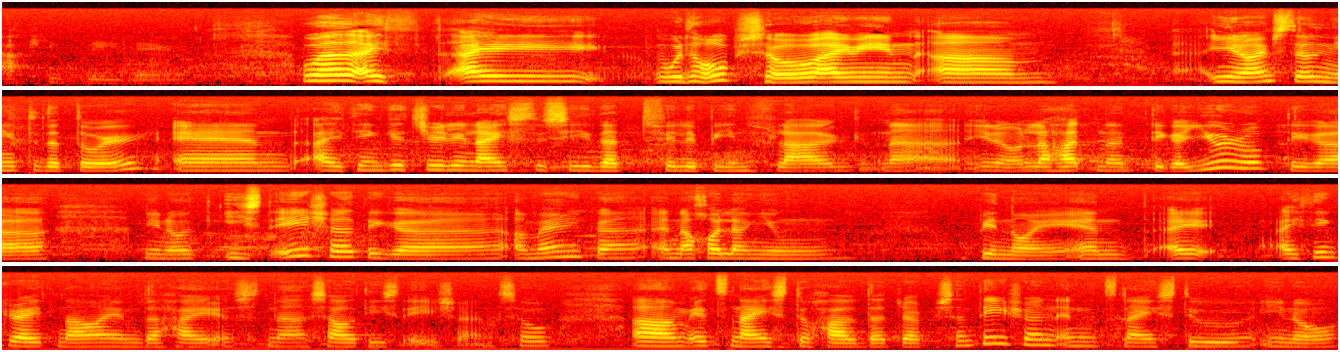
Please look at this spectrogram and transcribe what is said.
actually play there. Well, I I would hope so. I mean, um, you know, I'm still new to the tour, and I think it's really nice to see that Philippine flag. Na you know, lahat na tiga Europe, tiga you know East Asia, tiga America, and ako lang yung Pinoy. And I I think right now I'm the highest na Southeast Asian. So um, it's nice to have that representation, and it's nice to you know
